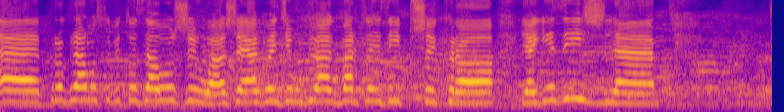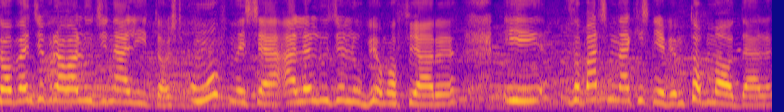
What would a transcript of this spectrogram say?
e, programu sobie to założyła, że jak będzie mówiła, jak bardzo jest jej przykro, jak jest jej źle, to będzie brała ludzi na litość. Umówmy się, ale ludzie lubią ofiary. I zobaczmy na jakiś, nie wiem, top model.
